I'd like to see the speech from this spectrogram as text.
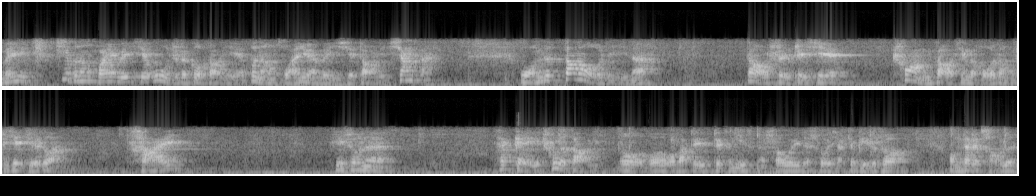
没，既不能还原为一些物质的构造，也不能还原为一些道理。相反，我们的道理呢，倒是这些创造性的活动，这些决断，才可以说呢，才给出了道理。我我我把这这层意思呢，稍微的说一下。就比如说，我们在这讨论。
